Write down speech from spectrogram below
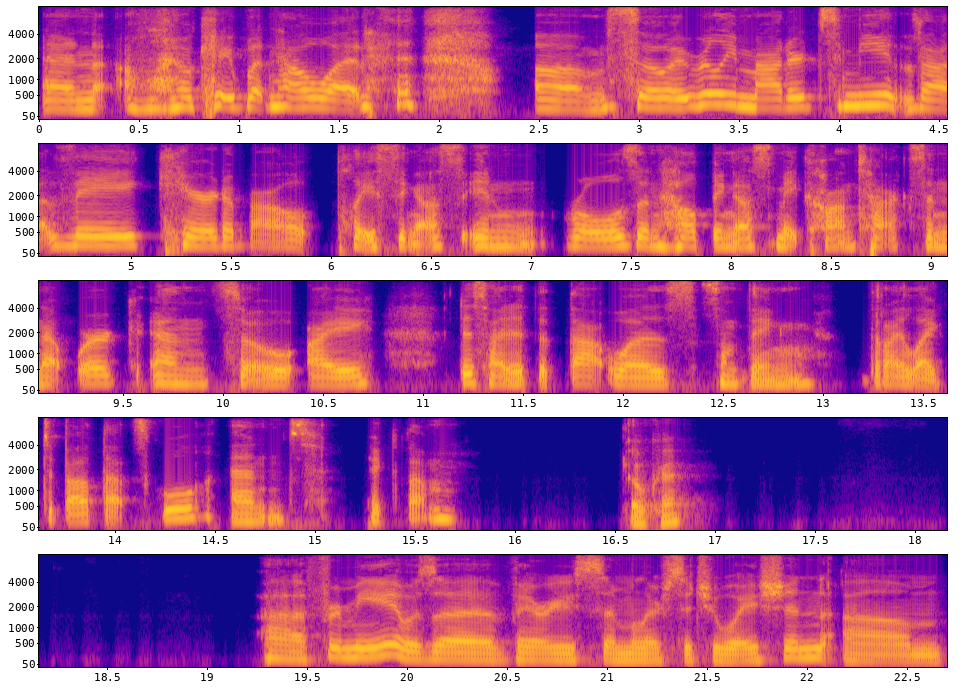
And I'm like, okay, but now what? um, so it really mattered to me that they cared about placing us in roles and helping us make contacts and network. And so I decided that that was something that I liked about that school and picked them. Okay. Uh, for me, it was a very similar situation. Um,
